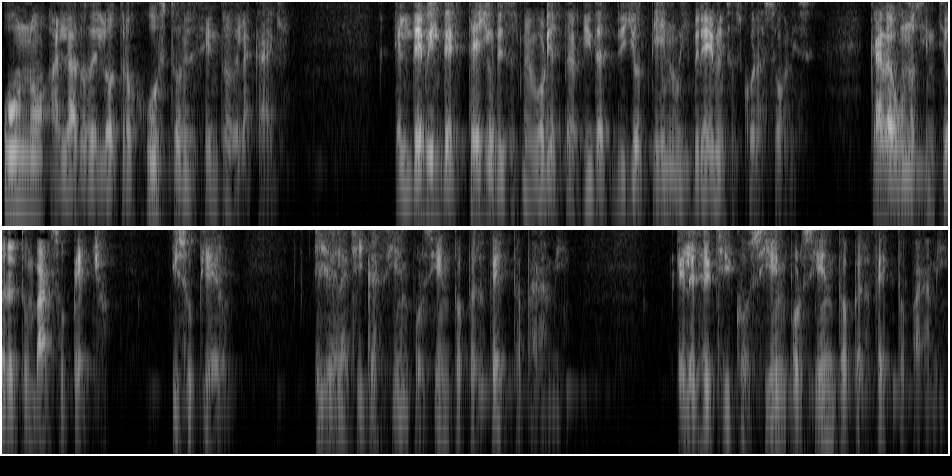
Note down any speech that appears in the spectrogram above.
uno al lado del otro justo en el centro de la calle. El débil destello de sus memorias perdidas brilló tenue y breve en sus corazones. Cada uno sintió retumbar su pecho y supieron, ella es la chica 100% perfecta para mí. Él es el chico 100% perfecto para mí.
